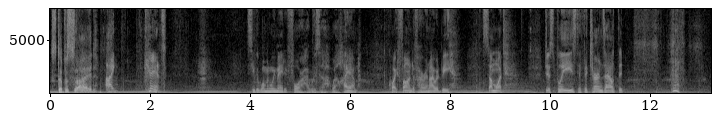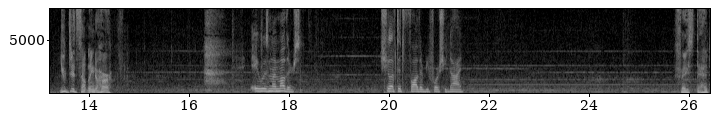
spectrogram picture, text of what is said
Step aside. I can't. See, the woman we made it for, I was, uh, well, I am quite fond of her, and I would be somewhat displeased if it turns out that you did something to her. It was my mother's. She left its father before she died. Face dead?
